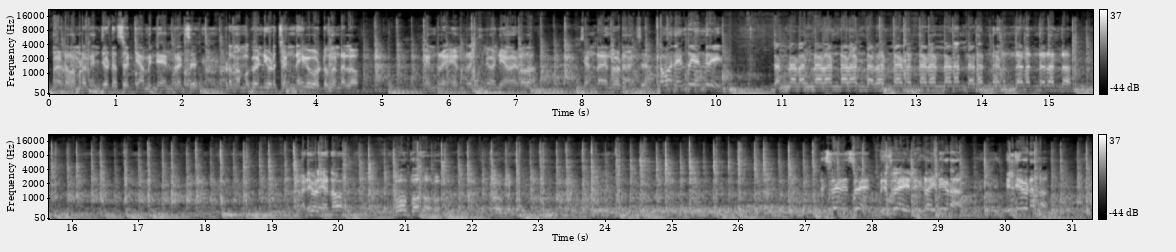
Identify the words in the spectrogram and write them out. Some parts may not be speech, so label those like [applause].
കേട്ടോ നമ്മുടെ വെഞ്ചർ ഡെസേർട്ട് ക്യാമ്പിന്റെ എൻട്രൻസ് ഇവിടെ നമുക്ക് വേണ്ടി ഇവിടെ ചെണ്ടയൊക്കെ കൊട്ടുന്നുണ്ടല്ലോ. എൻട്ര എൻട്രൻസിന് വേണ്ടിയാണ് കേട്ടോ അതാ. ചെണ്ട എന്തോ ഡാൻസ് കമാൻ എൻട്രി എൻട്രി അടിപൊളി കേട്ടോ போ போ This way, this way, this way, இல்லையடா இல்லையடா இல்லையடா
